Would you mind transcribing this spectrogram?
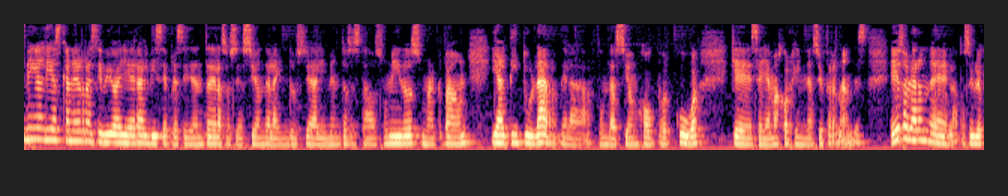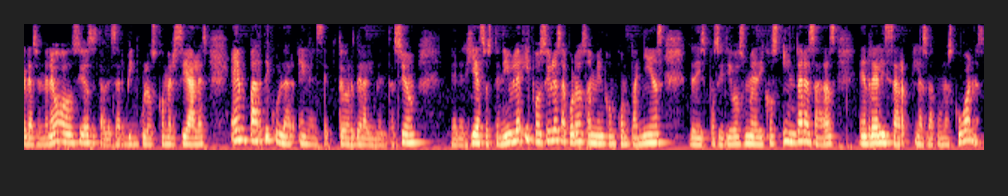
Miguel Díaz Canel recibió ayer al vicepresidente de la Asociación de la Industria de Alimentos de Estados Unidos, Mark Baum, y al titular de la Fundación Hope por Cuba, que se llama Jorge Ignacio Fernández. Ellos hablaron de la posible creación de negocios, establecer vínculos comerciales, en particular en el sector de la alimentación, energía sostenible y posibles acuerdos también con compañías de dispositivos médicos interesadas en realizar las vacunas cubanas.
